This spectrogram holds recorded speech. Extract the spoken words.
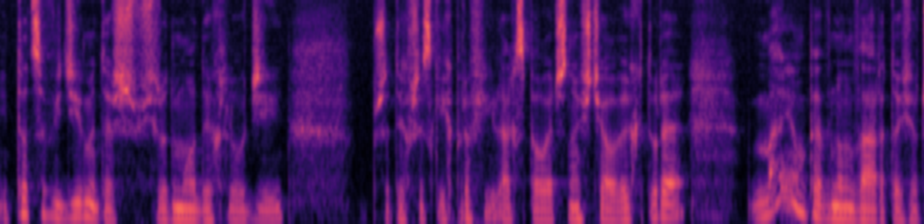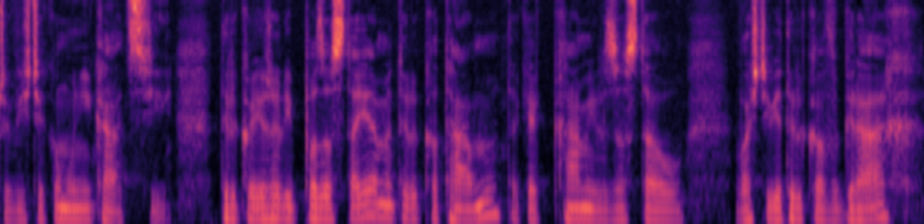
I to, co widzimy też wśród młodych ludzi, przy tych wszystkich profilach społecznościowych, które mają pewną wartość oczywiście komunikacji. Tylko jeżeli pozostajemy tylko tam, tak jak Kamil został właściwie tylko w grach,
